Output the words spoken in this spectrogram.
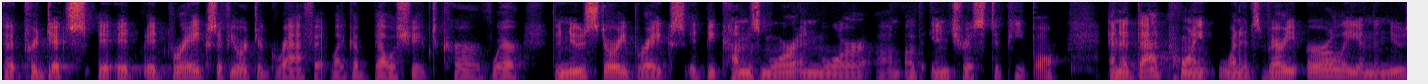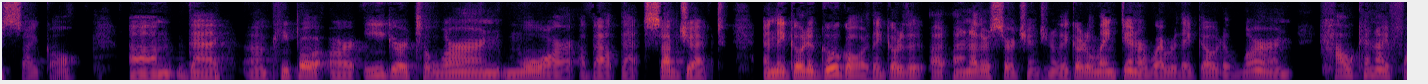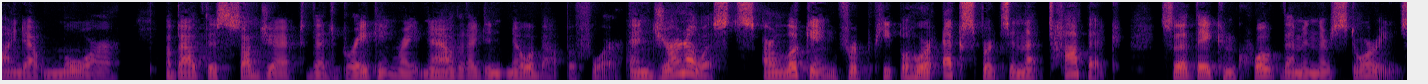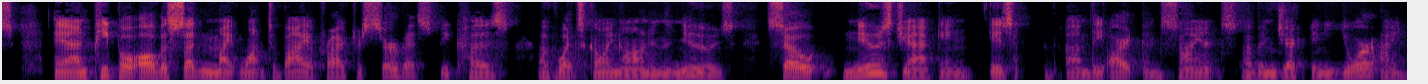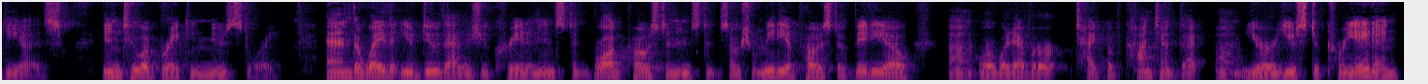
It predicts it, it, it breaks if you were to graph it like a bell-shaped curve where the news story breaks it becomes more and more um, of interest to people. And at that point when it's very early in the news cycle um, that um, people are eager to learn more about that subject and they go to google or they go to the, uh, another search engine or they go to linkedin or wherever they go to learn how can i find out more about this subject that's breaking right now that i didn't know about before and journalists are looking for people who are experts in that topic so that they can quote them in their stories. And people all of a sudden might want to buy a product or service because of what's going on in the news. So, newsjacking is um, the art and science of injecting your ideas into a breaking news story. And the way that you do that is you create an instant blog post, an instant social media post, a video, um, or whatever type of content that um, you're used to creating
